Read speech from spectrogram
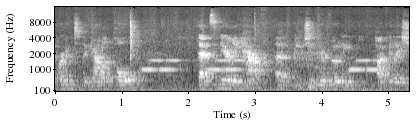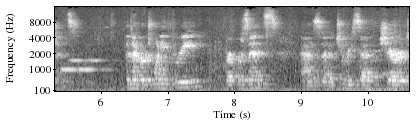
according to the Gallup poll, that's nearly half of each of your voting populations. The number 23 represents, as uh, Teresa shared,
